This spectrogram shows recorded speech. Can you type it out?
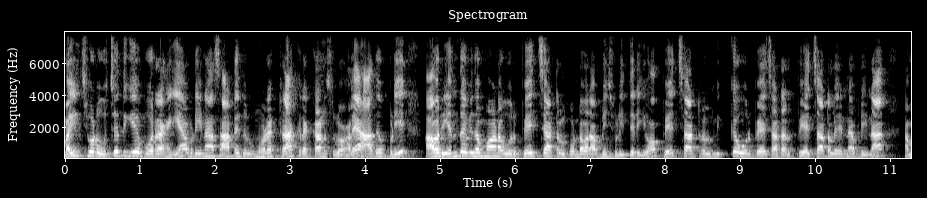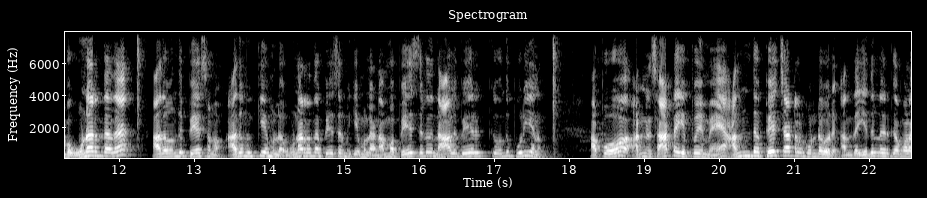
மகிழ்ச்சியோட உச்சத்துக்கே போடுறாங்க ஏன் அப்படின்னா சாட்டை துருவனோட ட்ராக் ரெக்கார்ட்னு சொல்லுவாங்களே அது அப்படி அவர் எந்த விதமான ஒரு பேச்சாற்றல் கொண்டவர் அப்படின்னு சொல்லி தெரியும். பேச்சாற்றல் மிக்க ஒரு பேச்சாற்றல். பேச்சாற்றல் என்ன அப்படின்னா நம்ம உணர்ந்ததை அதை வந்து பேசணும். அது முக்கியம் இல்லை உணர்றதை பேசுறது முக்கியம் இல்லை நம்ம பேசுகிறது நாலு பேருக்கு வந்து புரியணும். அப்போது அண்ணன் சாட்டை எப்பயுமே அந்த பேச்சாற்றல் கொண்டவர் அந்த எதிரில் இருக்கவங்கள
